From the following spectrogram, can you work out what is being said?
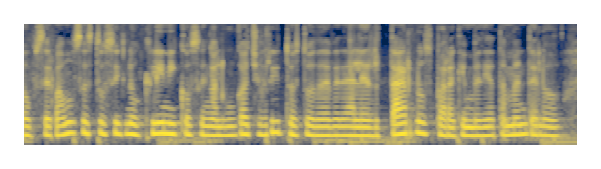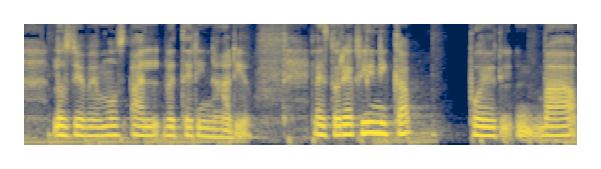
observamos estos signos clínicos en algún cachorrito, esto debe de alertarnos para que inmediatamente lo, los llevemos al veterinario. La historia clínica pues va,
